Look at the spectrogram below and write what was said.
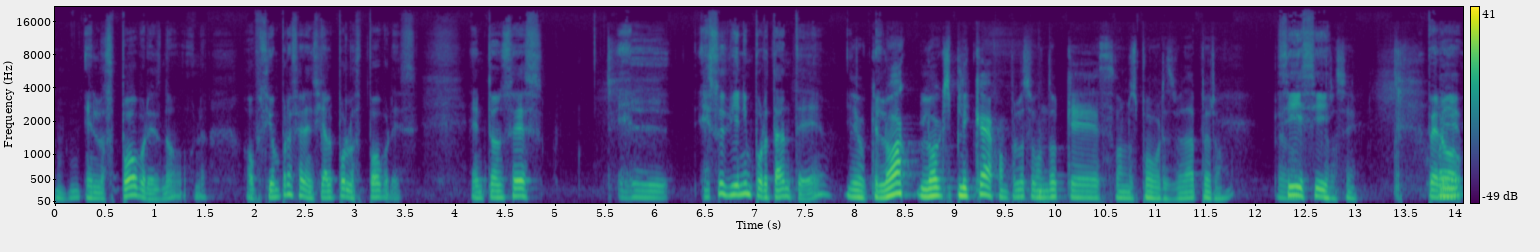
II. En los pobres no una opción preferencial por los pobres entonces el- eso es bien importante ¿eh? Digo, que luego, luego explica Juan Pablo II qué son los pobres, ¿verdad? Pero, pero- Sí, sí. pero sí. Pero Oye,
